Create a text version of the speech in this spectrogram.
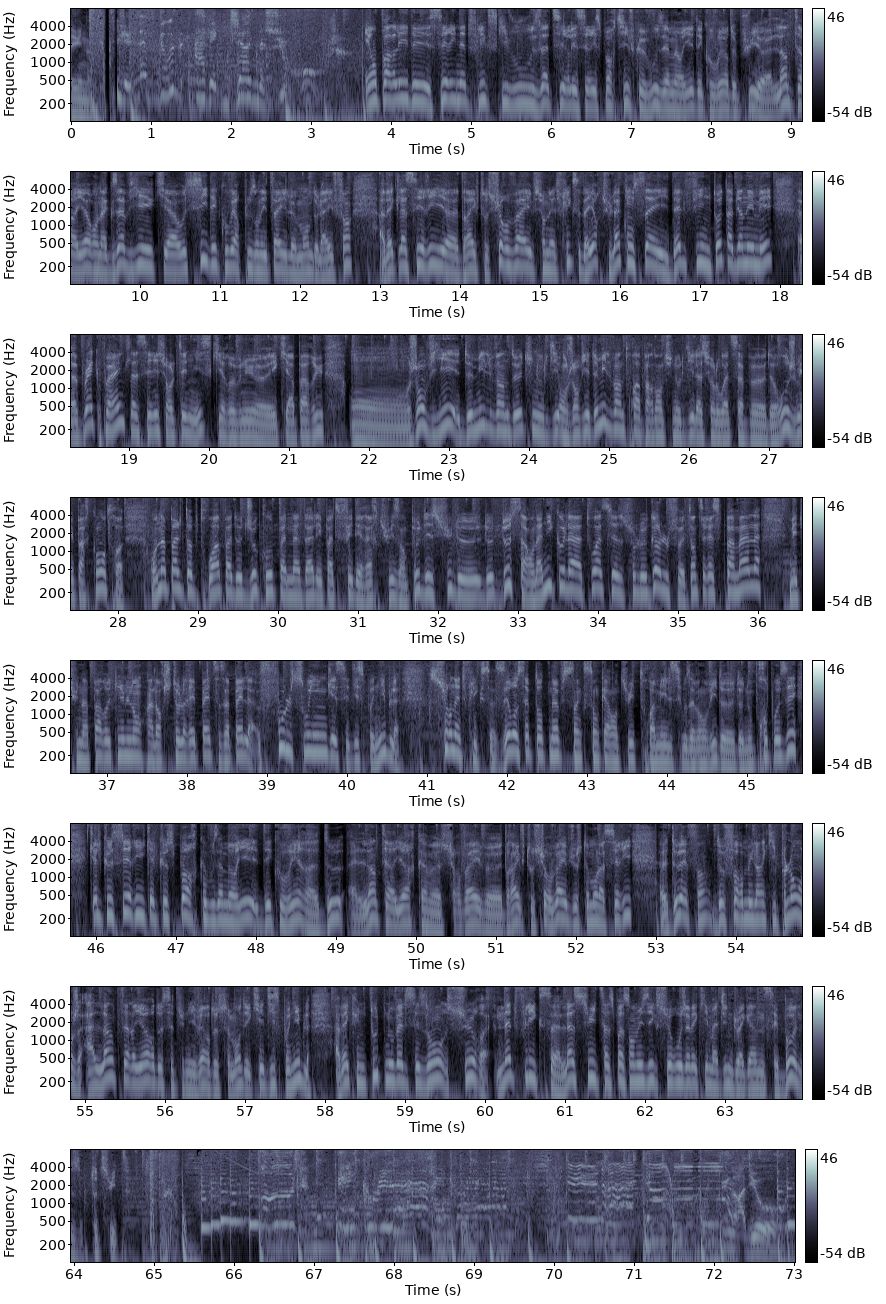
Une. Le 9-12 avec John. sur rouge. Et on parlait des séries Netflix qui vous attirent, les séries sportives que vous aimeriez découvrir depuis euh, l'intérieur. On a Xavier qui a aussi découvert plus en détail le monde de la F1 avec la série euh, Drive to Survive sur Netflix. Et D'ailleurs, tu la conseilles. Delphine, toi, t'as bien aimé euh, Breakpoint, la série sur le tennis qui est revenue et qui est apparue en janvier 2022. Tu nous le dis, en janvier 2023, pardon, tu nous le dis là sur le WhatsApp de Rouge. Mais par contre, on n'a pas le top 3, pas de Pas de Nadal et pas de Federer. Tu es un peu déçu de, de, ça. On a Nicolas, toi sur le golf, t'intéresse pas mal, mais tu n'as pas retenu le nom. Alors je te le répète, ça s'appelle Full Swing et c'est disponible sur Netflix. 079 548 3000 si vous avez envie de, de nous proposer quelques séries, quelques sports que vous aimeriez découvrir de l'intérieur comme Survive, Drive to Survive, justement la série de F1, de Formule 1 qui plonge à l'intérieur de cet univers, de ce monde et qui est disponible avec une toute nouvelle saison sur Netflix. La suite, ça se passe en musique sur Rouge avec Imagine Dragons et Bones tout de suite. Rouge, une couleur. Une radio. Une radio.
